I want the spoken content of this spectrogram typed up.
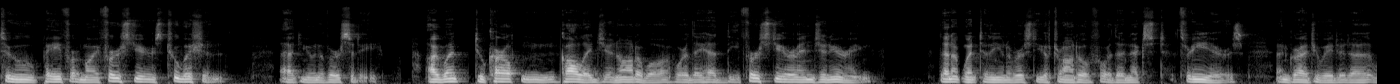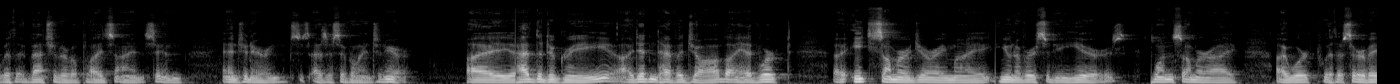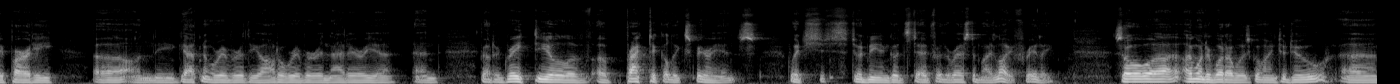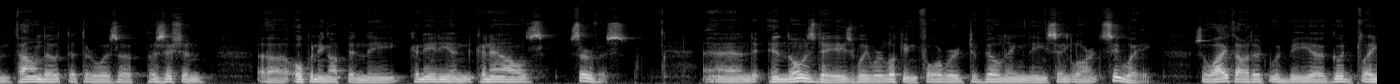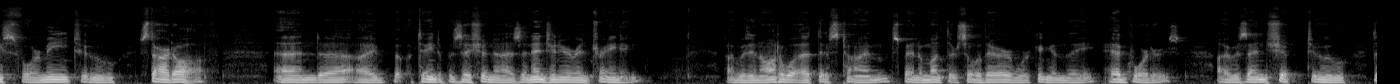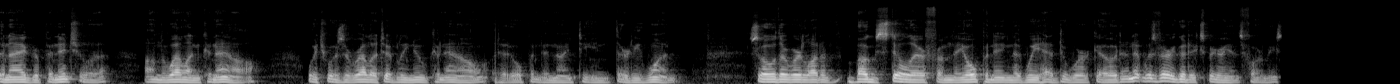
to pay for my first year's tuition at university. I went to Carleton College in Ottawa, where they had the first year engineering. Then I went to the University of Toronto for the next three years and graduated uh, with a Bachelor of Applied Science in Engineering as a civil engineer. I had the degree. I didn't have a job. I had worked uh, each summer during my university years. One summer I, I worked with a survey party uh, on the Gatineau River, the Ottawa River in that area, and got a great deal of, of practical experience, which stood me in good stead for the rest of my life, really. So uh, I wondered what I was going to do. Um, found out that there was a position uh, opening up in the Canadian Canals Service. And in those days, we were looking forward to building the St. Lawrence Seaway. So I thought it would be a good place for me to start off. And uh, I obtained a position as an engineer in training. I was in Ottawa at this time, spent a month or so there working in the headquarters. I was then shipped to the Niagara Peninsula on the Welland Canal, which was a relatively new canal. It had opened in 1931. So there were a lot of bugs still there from the opening that we had to work out, and it was a very good experience for me.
